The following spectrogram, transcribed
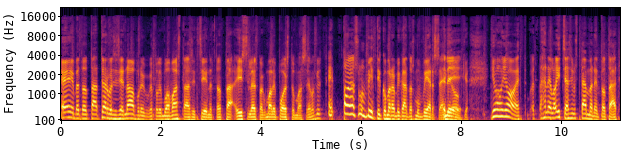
Ei, mä tota, törmäsin siihen naapuriin, kun tuli mua vastaan sit siinä tota, hissillä kun mä olin poistumassa. Ja mä kysyin, että toi on sun vinttikomero, mikä on tuossa mun vieressä. Eikö Niin. Joo, joo, että et, hänellä on itse asiassa tämmönen, tota, että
